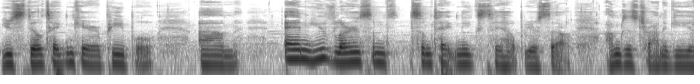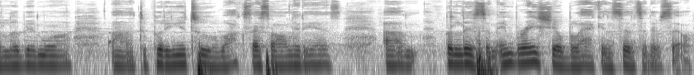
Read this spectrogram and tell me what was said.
you still taking care of people. Um, and you've learned some some techniques to help yourself. I'm just trying to give you a little bit more uh, to put in your toolbox. That's all it is. Um, but listen, embrace your black and sensitive self,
